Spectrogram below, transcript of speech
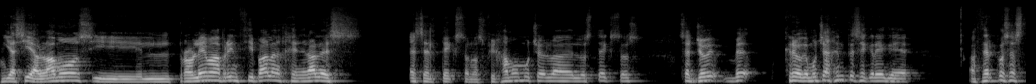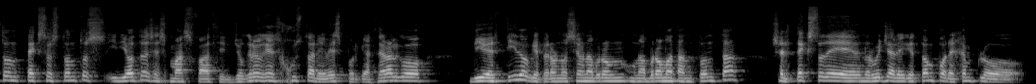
y así hablamos y el problema principal en general es, es el texto. Nos fijamos mucho en, los textos. O sea, yo creo que mucha gente se cree que hacer cosas textos tontos, idiotas, es más fácil. Yo creo que es justo al revés, porque hacer algo divertido, que pero no sea una broma, una broma tan tonta. O sea, el texto de Norwegian Reggaeton, por ejemplo,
